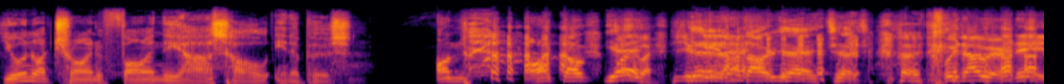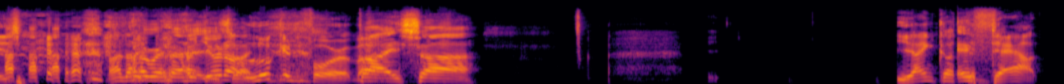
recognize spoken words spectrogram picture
you're not trying to find the asshole in a person. I'm, I don't. Yeah, way, did you yeah, I know. Yeah, just- we know where it is. I know where that but you're is, not right. looking for it, mate. but it's uh, you ain't got if- the doubt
